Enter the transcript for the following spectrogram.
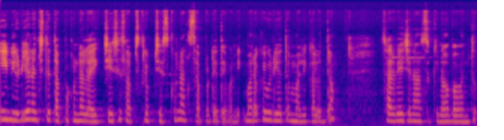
ఈ వీడియో నచ్చితే తప్పకుండా లైక్ చేసి సబ్స్క్రైబ్ చేసుకుని నాకు సపోర్ట్ అయితే ఇవ్వండి. మరొక వీడియోతో మళ్ళీ కలుద్దాం. సర్వేజనా సుఖినో భవంతు.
